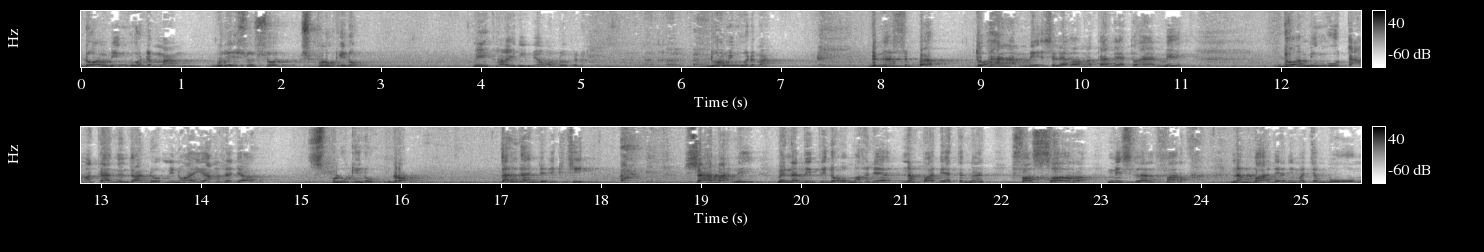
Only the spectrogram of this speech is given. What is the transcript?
dua minggu demam boleh susun 10 kilo. Ni hari ni punya rondo kena dua minggu demam dengan sebab Tuhan ambil selera makan dia. Tuhan ambil dua minggu tak makan tuan-tuan. Duk minum air saja. 10 kilo drop. Dan dan jadi kecil. Sahabat ni bila Nabi pergi rumah dia nampak dia tenang fasara mislal farq. Nampak dia ni macam burung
